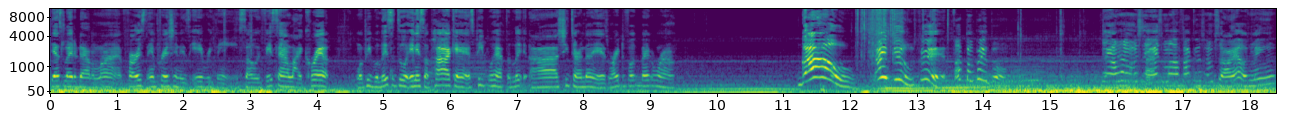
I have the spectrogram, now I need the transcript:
that's later down the line. First impression is everything. So if it sounds like crap when people listen to it and it's a podcast, people have to li- ah she turned her ass right the fuck back around. Go! Thank you. Good. Fuck them people. Damn homeless ass motherfuckers. I'm sorry, that was mean.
